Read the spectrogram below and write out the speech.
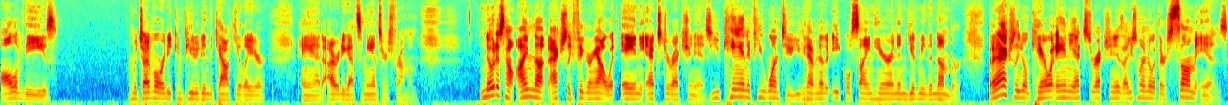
all of these, which I've already computed in the calculator, and I already got some answers from them. Notice how I'm not actually figuring out what a in the x direction is. You can if you want to. You could have another equal sign here and then give me the number. But I actually don't care what a in the x direction is. I just want to know what their sum is.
